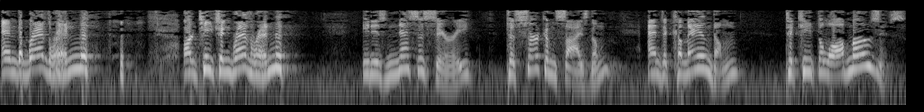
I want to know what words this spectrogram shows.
And the brethren are teaching brethren. It is necessary to circumcise them and to command them to keep the law of Moses.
